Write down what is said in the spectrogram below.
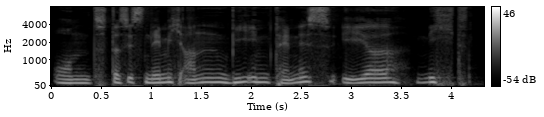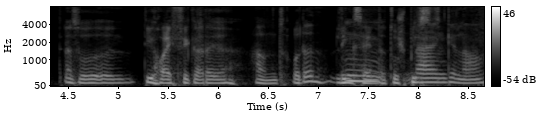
Und das ist, nehme ich an, wie im Tennis eher nicht also die häufigere Hand, oder? Linkshänder. Du spielst, Nein, genau.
